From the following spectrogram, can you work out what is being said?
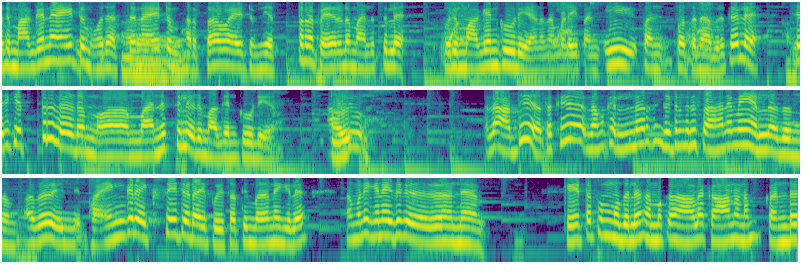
ഒരു മകനായിട്ടും ഒരു അച്ഛനായിട്ടും ഭർത്താവായിട്ടും എത്ര പേരുടെ മനസ്സിലെ ഒരു മകൻ കൂടിയാണ് നമ്മുടെ ഈ ഈ പത്തനാപുരത്ത് അല്ലെ? ശരിക്കും എത്ര പേരുടെ മനസ്സിലെ ഒരു മകൻ കൂടിയാണ്. അല്ല അതെ അതൊക്കെ നമുക്ക് എല്ലാവർക്കും കിട്ടുന്ന ഒരു സാധനമേ അല്ല അതൊന്നും. അത് ഭയങ്കര എക്സൈറ്റഡ് ആയി പോയി സത്യം പറയണെങ്കിൽ നമ്മളിങ്ങനെ ഇത് പിന്നെ കേട്ടപ്പം മുതൽ നമുക്ക് ആളെ കാണണം കണ്ട്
